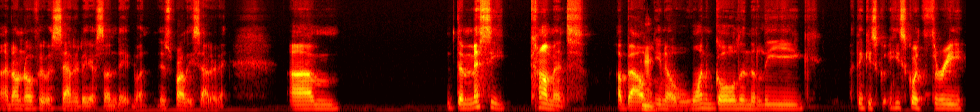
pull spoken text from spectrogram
I don't know if it was Saturday or Sunday, but it's probably Saturday. Um, the Messi comments about Mm. you know one goal in the league. I think he sc- he scored three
